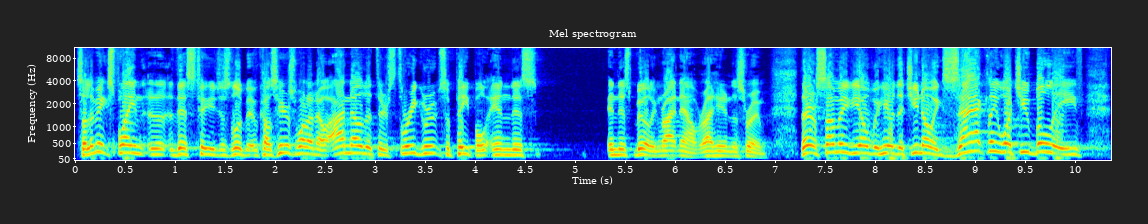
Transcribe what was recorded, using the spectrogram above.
So let me explain uh, this to you just a little bit, because here's what I know. I know that there's three groups of people in this in this building right now, right here in this room. There are some of you over here that you know exactly what you believe,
